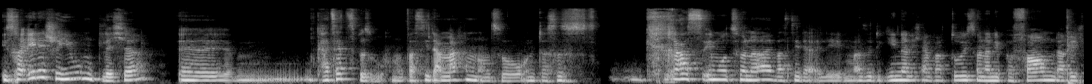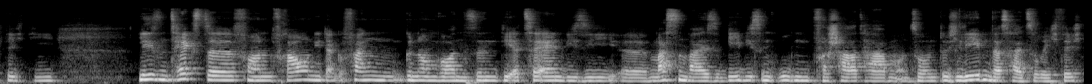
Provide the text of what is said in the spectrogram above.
israelische Jugendliche ähm, KZs besuchen und was sie da machen und so. Und das ist krass emotional, was die da erleben. Also die gehen da nicht einfach durch, sondern die performen da richtig, die lesen Texte von Frauen, die da gefangen genommen worden sind, die erzählen, wie sie äh, massenweise Babys in Gruben verscharrt haben und so und durchleben das halt so richtig.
